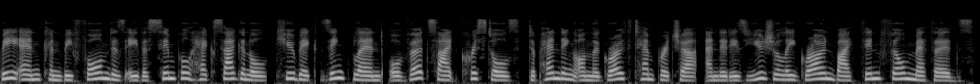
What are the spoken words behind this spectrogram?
BN can be formed as either simple hexagonal cubic zinc blende or wurtzite crystals, depending on the growth temperature, and it is usually grown by thin film methods.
